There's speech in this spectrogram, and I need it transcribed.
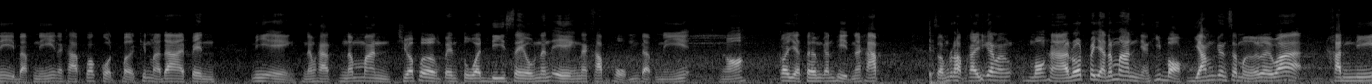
นี่แบบนี้นะครับ ก็กดเปิดขึ้นมาได้เป็นนี่เองนะครับ น้ำมันเชื้อเพลิงเป็นตัวดีเซลนั่นเองนะครับ ผมแบบนี้เนาะก็อย่าเติมกันผิดนะครับสำหรับใครที่กำลังมองหารถประหยัดน้ำมันอย่างที่บอกย้ำกันเสมอเลยว่าคันนี้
